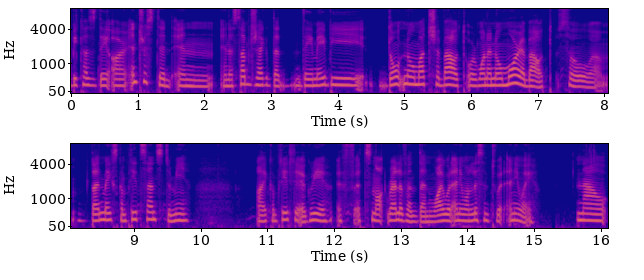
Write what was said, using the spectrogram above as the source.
because they are interested in in a subject that they maybe don't know much about or want to know more about. So um, that makes complete sense to me. I completely agree. If it's not relevant then why would anyone listen to it anyway? Now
